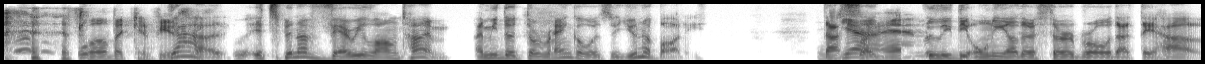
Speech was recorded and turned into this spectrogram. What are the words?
it's a little bit confusing. Yeah, it's been a very long time. I mean, the Durango is a unibody. That's yeah, like really the only other third row that they have.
